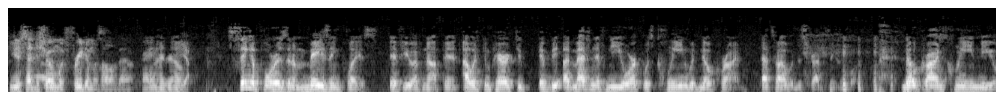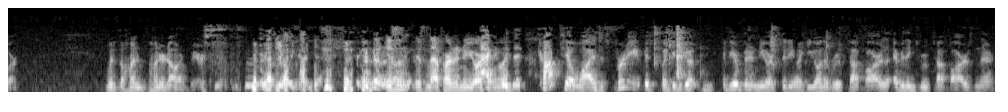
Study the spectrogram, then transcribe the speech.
you just had to show them what freedom was all about, right? I know. Yeah. Singapore is an amazing place if you have not been. I would compare it to it'd be, imagine if New York was clean with no crime. That's how I would describe Singapore. no crime, clean New York with the hundred dollar beers. It's really good. Isn't isn't that part of New York Actually, anyway? the cocktail wise, it's pretty. It's like if you go, have you ever been in New York City? Like you go on the rooftop bars, everything's rooftop bars in there,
